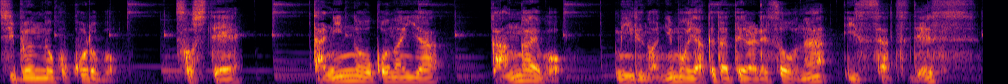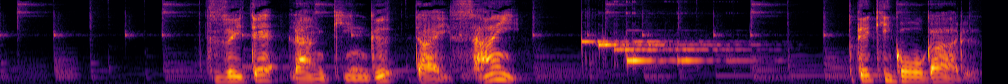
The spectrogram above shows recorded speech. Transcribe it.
自分の心をそして他人の行いや考えを見るのにも役立てられそうな一冊です。続いてランキング第3位。不適合ガール。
